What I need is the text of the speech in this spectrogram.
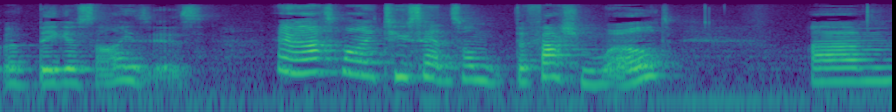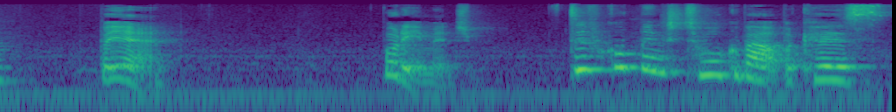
of bigger sizes. Anyway, that's my two cents on the fashion world. Um, but yeah, body image. Difficult thing to talk about because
